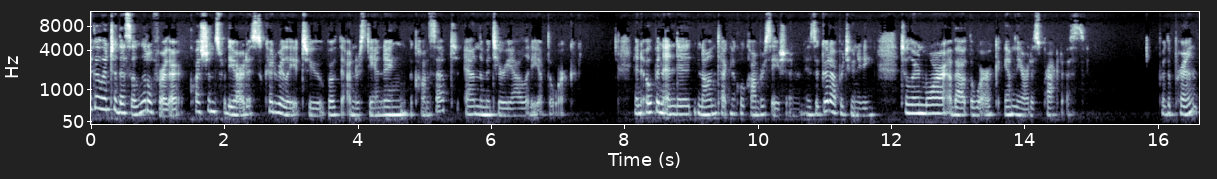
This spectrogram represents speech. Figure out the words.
To go into this a little further, questions for the artist could relate to both the understanding the concept and the materiality of the work. An open-ended, non-technical conversation is a good opportunity to learn more about the work and the artist's practice. For the print,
